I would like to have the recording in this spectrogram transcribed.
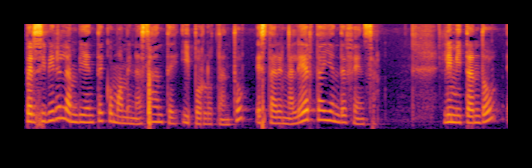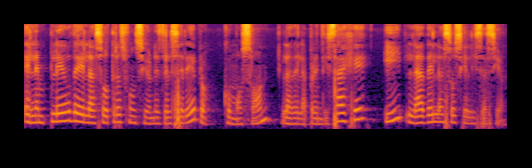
percibir el ambiente como amenazante y por lo tanto estar en alerta y en defensa, limitando el empleo de las otras funciones del cerebro, como son la del aprendizaje y la de la socialización.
